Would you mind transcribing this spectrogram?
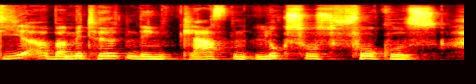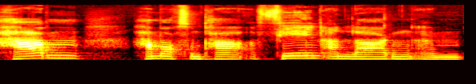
die aber mit Hilton den klarsten Luxusfokus haben, haben auch so ein paar Ferienanlagen ähm,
